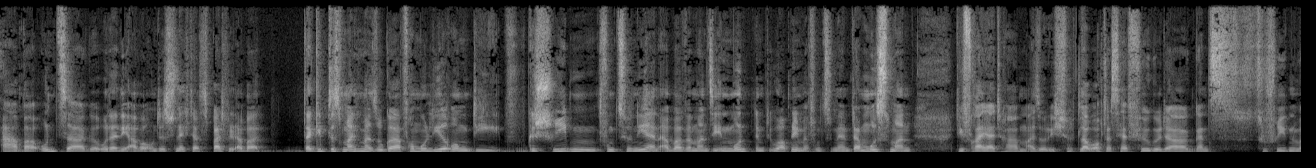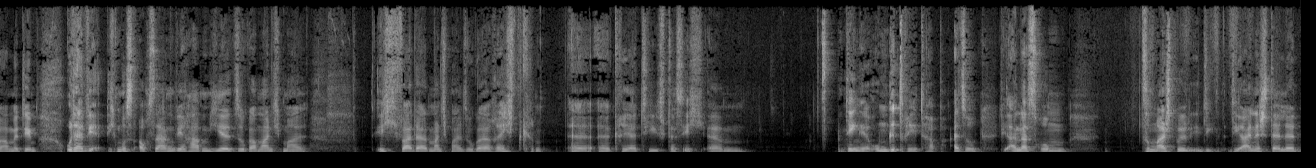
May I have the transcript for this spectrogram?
aber und sage, oder nee, aber und ist schlecht als Beispiel, aber da gibt es manchmal sogar Formulierungen, die geschrieben funktionieren, aber wenn man sie in den Mund nimmt, überhaupt nicht mehr funktionieren. Da muss man die Freiheit haben. Also ich glaube auch, dass Herr Vögel da ganz zufrieden war mit dem. Oder wir, ich muss auch sagen, wir haben hier sogar manchmal, ich war da manchmal sogar recht äh, äh, kreativ, dass ich ähm, Dinge umgedreht habe. Also die andersrum, zum Beispiel die, die eine Stelle,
